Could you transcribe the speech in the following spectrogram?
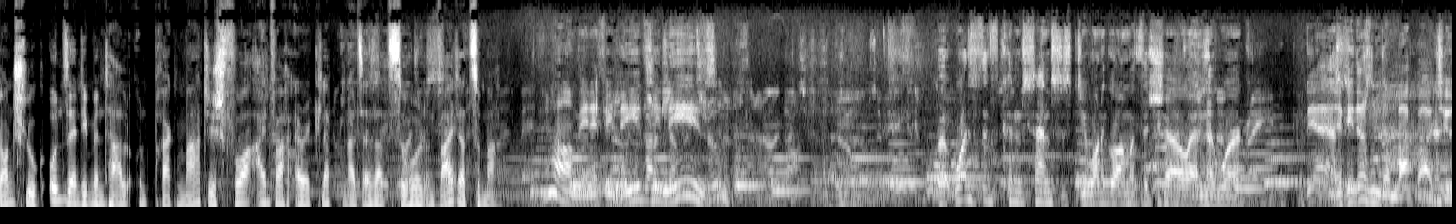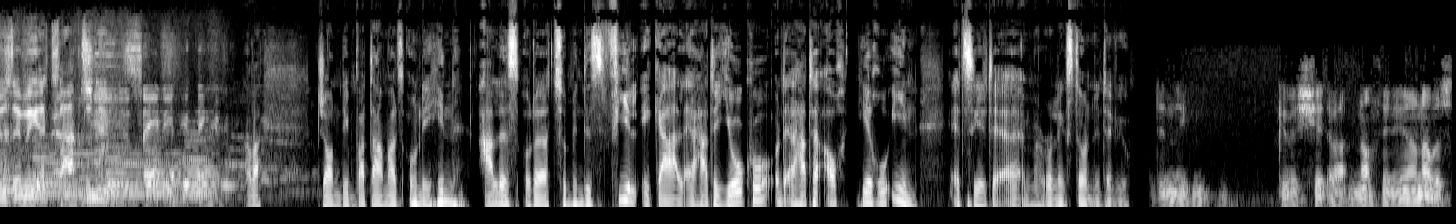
John schlug unsentimental und pragmatisch vor, einfach Eric Clapton als Ersatz zu holen und weiterzumachen. No, I mean, if he leaves, he leaves. But what's the consensus? Do you want to go on with the show and the work? if he doesn't come back by Tuesday, we get Clapton. Aber John, dem war damals ohnehin alles oder zumindest viel egal. Er hatte Yoko und er hatte auch Heroin, erzählte er im Rolling Stone Interview. I didn't even give a shit about nothing, you know, and I was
